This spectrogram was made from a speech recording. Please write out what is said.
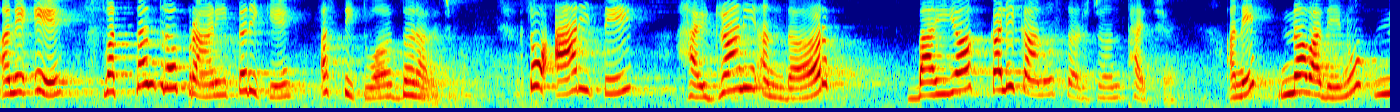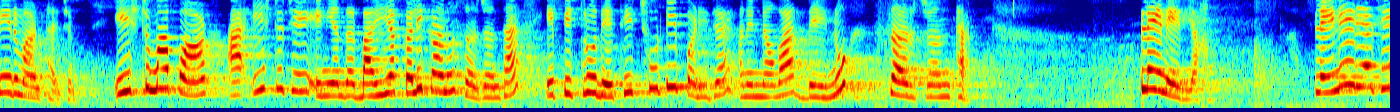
અને એ સ્વતંત્ર પ્રાણી તરીકે અસ્તિત્વ ધરાવે છે. તો આ રીતે હાઇડ્રાની અંદર બાહ્ય કલિકાનું સર્જન થાય છે. અને નવા દેહનું નિર્માણ થાય છે. ઈષ્ટમાં પણ આ ઈષ્ટ છે, એની અંદર બાહ્ય કલિકાનું સર્જન થાય, એ પિતૃદેહથી છૂટી પડી જાય અને નવા દેહનું સર્જન થાય. પ્લેન એરિયા. પ્લેન એરિયા છે,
